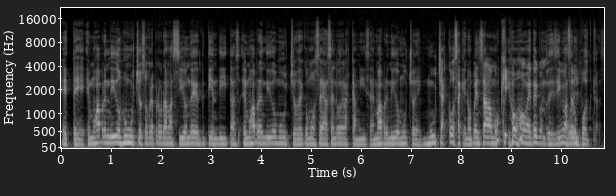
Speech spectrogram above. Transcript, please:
Este, hemos aprendido mucho sobre programación de, de tienditas, hemos aprendido mucho de cómo se hacen lo de las camisas, hemos aprendido mucho de muchas cosas que no pensábamos que íbamos a meter cuando decidimos hacer un podcast.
